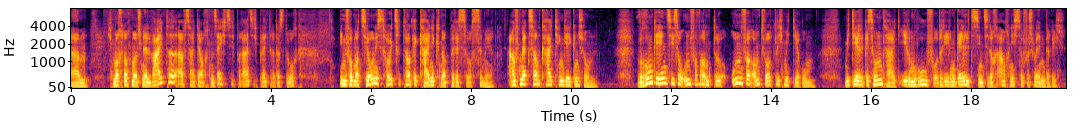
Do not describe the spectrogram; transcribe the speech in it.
Ähm, ich mache noch mal schnell weiter auf Seite 68 bereits, ich blättere das durch. Information ist heutzutage keine knappe Ressource mehr. Aufmerksamkeit hingegen schon. Warum gehen Sie so unverantwortlich mit ihr um? Mit Ihrer Gesundheit, Ihrem Ruf oder Ihrem Geld sind Sie doch auch nicht so verschwenderisch.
